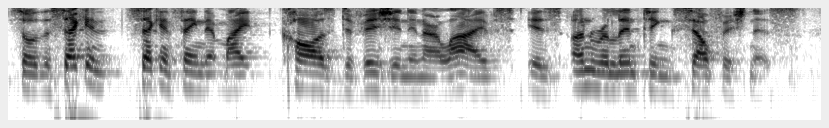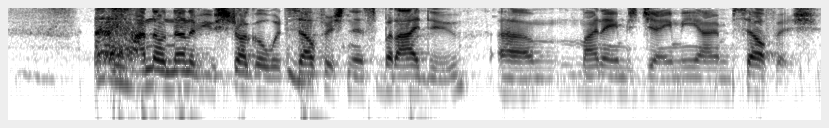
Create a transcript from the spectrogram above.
So the second second thing that might cause division in our lives is unrelenting selfishness. I know none of you struggle with selfishness, but I do. Um, my name's Jamie. I'm selfish.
